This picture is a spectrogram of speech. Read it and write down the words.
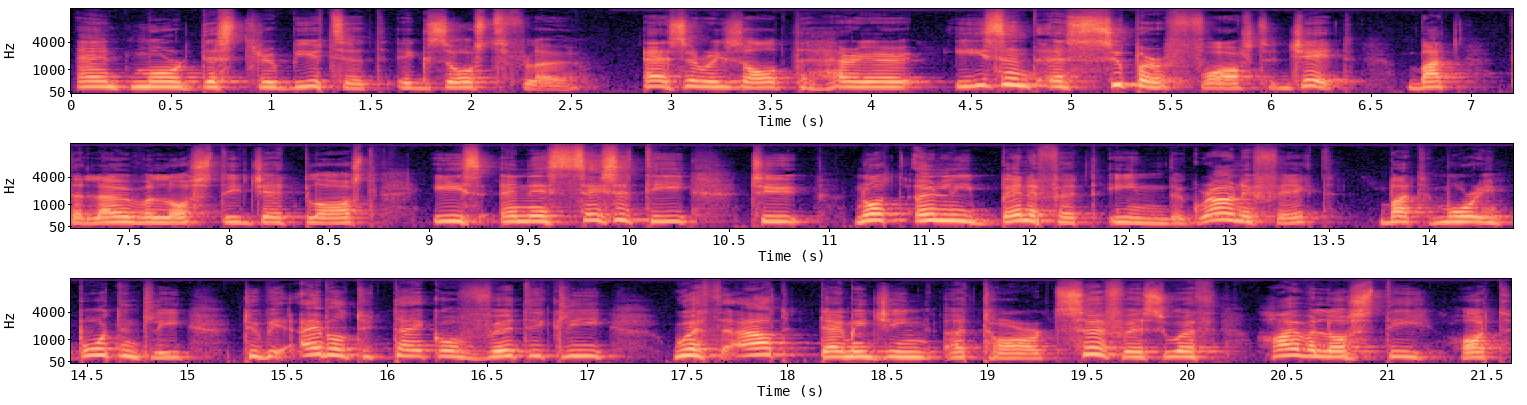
and more distributed exhaust flow. As a result, the Harrier isn't a super fast jet, but the low velocity jet blast is a necessity to not only benefit in the ground effect, but more importantly, to be able to take off vertically without damaging a tarred surface with high velocity hot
